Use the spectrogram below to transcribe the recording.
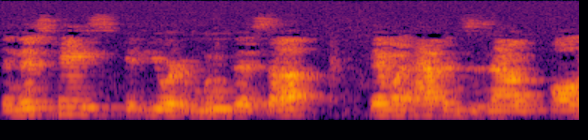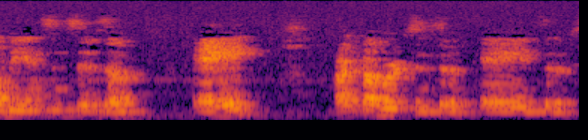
in this case, if you were to move this up, then what happens is now all the instances of A are covered so instead of A instead of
